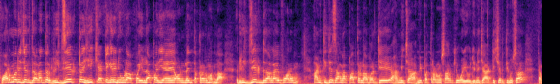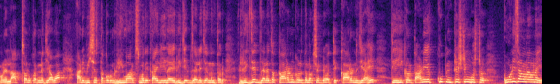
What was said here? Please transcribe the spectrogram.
फॉर्म रिजेक्ट झाला तर रिजेक्ट ही कॅटेगरी निवडा. पहिला पर्याय आहे ऑनलाईन तक्रारमधला. रिजेक्ट झाला आहे फॉर्म आणि तिथे सांगा पात्र लाभार्थी आहे. हमीच्या हमीपत्रानुसार किंवा योजनेच्या अटी शर्तीनुसार त्यामुळे लाभ चालू करण्यात यावा. आणि विशेषतः करून रिमार्क्समध्ये काय लिहिलं आहे रिजेक्ट झाल्याच्यानंतर. रिजेक्ट झाल्याचं कारण कळतं. लक्षात ठेवा. ते कारण जे आहे तेही कळतं. आणि एक खूप इंटरेस्टिंग गोष्ट कोणी सांगणार नाही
